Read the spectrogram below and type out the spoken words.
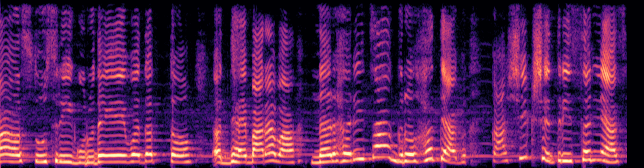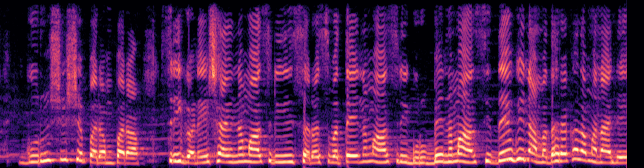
असतो. श्री गुरुदेव दत्त अध्याय बारावा नरहरीचा ग्रहत्याग काशी क्षेत्री संन्यास गुरु शिष्य परंपरा. श्री गणेशाय नमा श्री सरस्वते नमा श्री गुरुभे नमा सिद्धयोगी नामधारकाला म्हणाले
